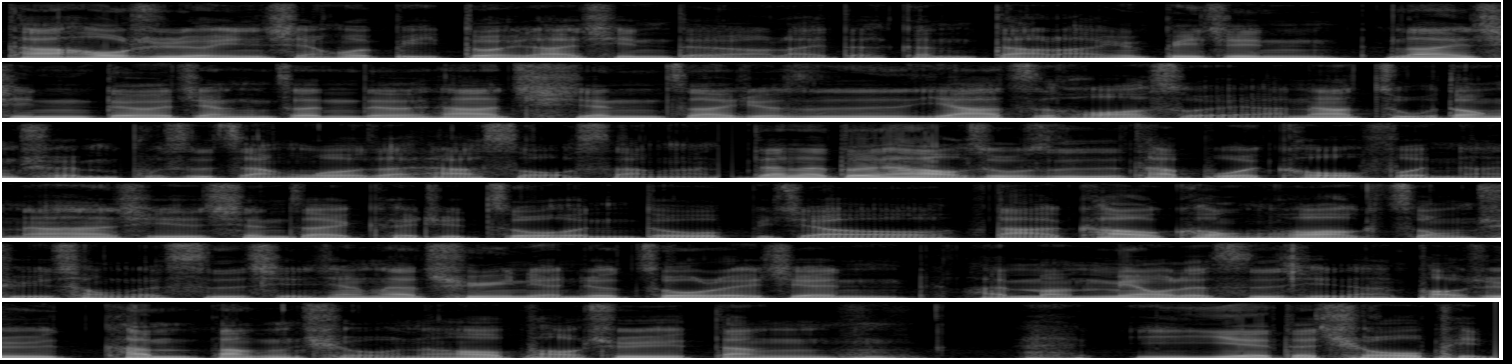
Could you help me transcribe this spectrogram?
他后续的影响会比对赖清德要来得更大啦，因为毕竟赖清德讲真的，他现在就是鸭子划水啊，那主动权不是掌握在他手上啊。但他对他好处是他不会扣分啊，那他其实现在可以去做很多比较打靠空哗众取宠的事情，像他去年就做了一件还蛮妙的事情啊，跑去看棒球，然后跑去当 一夜的球评。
